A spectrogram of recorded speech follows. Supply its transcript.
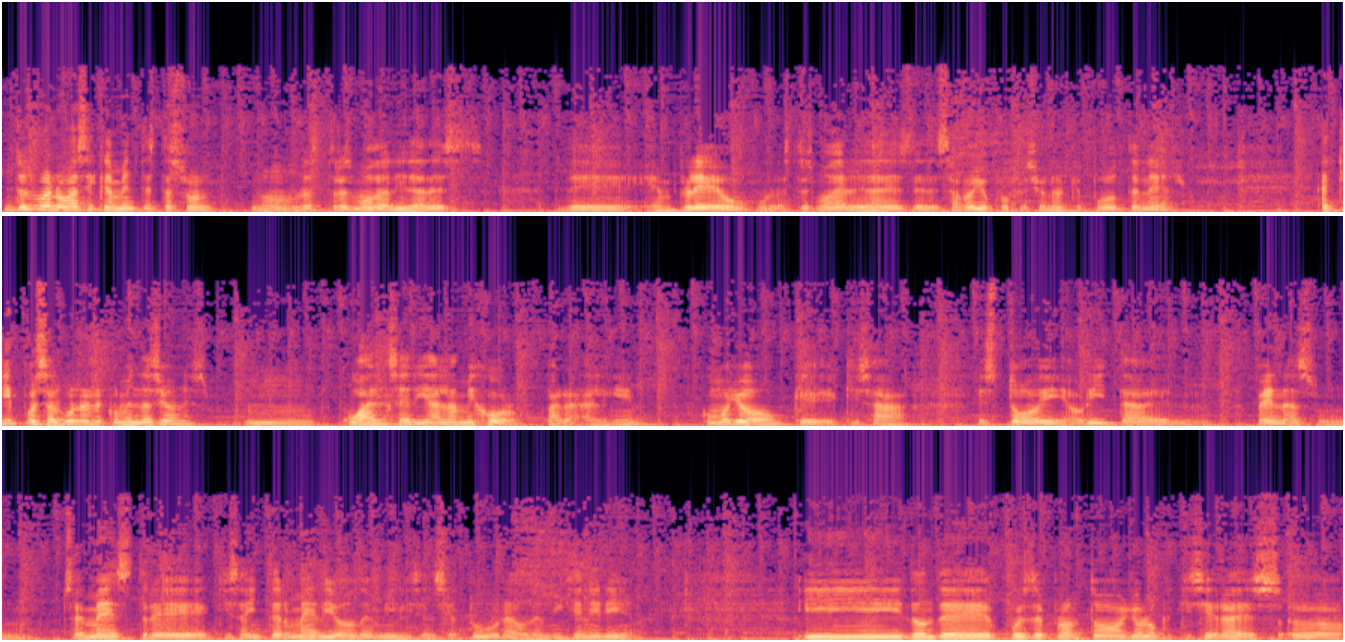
Entonces, bueno, básicamente estas son ¿no? las tres modalidades de empleo o las tres modalidades de desarrollo profesional que puedo tener Aquí pues algunas recomendaciones. Mm, ¿Cuál sería la mejor para alguien como yo, que quizá estoy ahorita en apenas un semestre, quizá intermedio de mi licenciatura o de mi ingeniería? Y donde pues de pronto yo lo que quisiera es uh,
